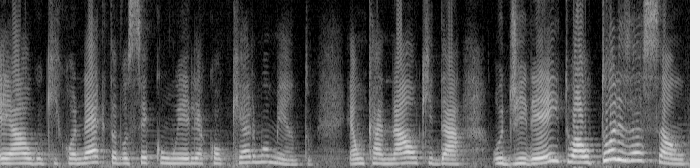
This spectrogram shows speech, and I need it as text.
é algo que conecta você com ele a qualquer momento. É um canal que dá o direito, a autorização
